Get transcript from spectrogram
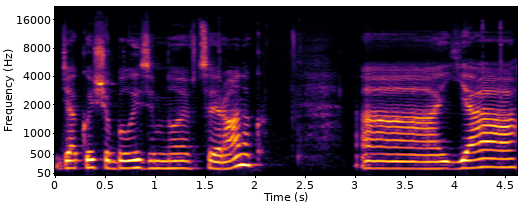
Дякую, що були зі мною в цей ранок. А, я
